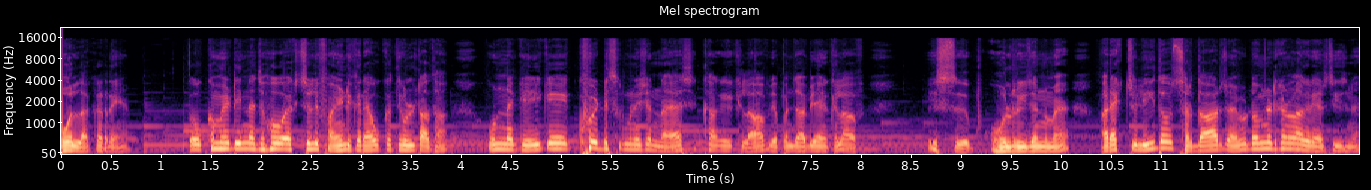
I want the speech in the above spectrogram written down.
होल कर रहे हैं। तो कमेटी ने जो एक्चुअली फाइंड कराया वो कति उल्टा था। उनने कही कि कोई डिस्क्रिमिनेशन ना आया सिखा के खिलाफ या पंजाबियों के खिलाफ इस होल रीजन में। और एक्चुअली तो सरदार जो है वो डोमिनेट करने लग रहे हैं हर चीज़ ने।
